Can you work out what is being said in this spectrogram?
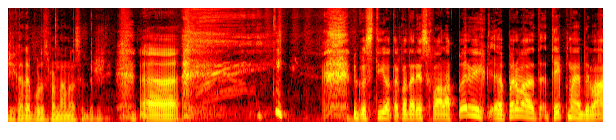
že kaj bolj zravnano se drži. Uh, gostijo, tako da res hvala. Prvi, prva tekma je bila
